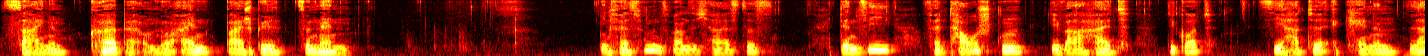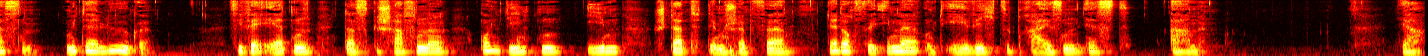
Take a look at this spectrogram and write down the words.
seinen Körper, um nur ein Beispiel zu nennen. In Vers 25 heißt es, denn sie vertauschten die Wahrheit, die Gott sie hatte erkennen lassen, mit der Lüge. Sie verehrten das Geschaffene und dienten ihm statt dem Schöpfer, der doch für immer und ewig zu preisen ist. Amen. Ja,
